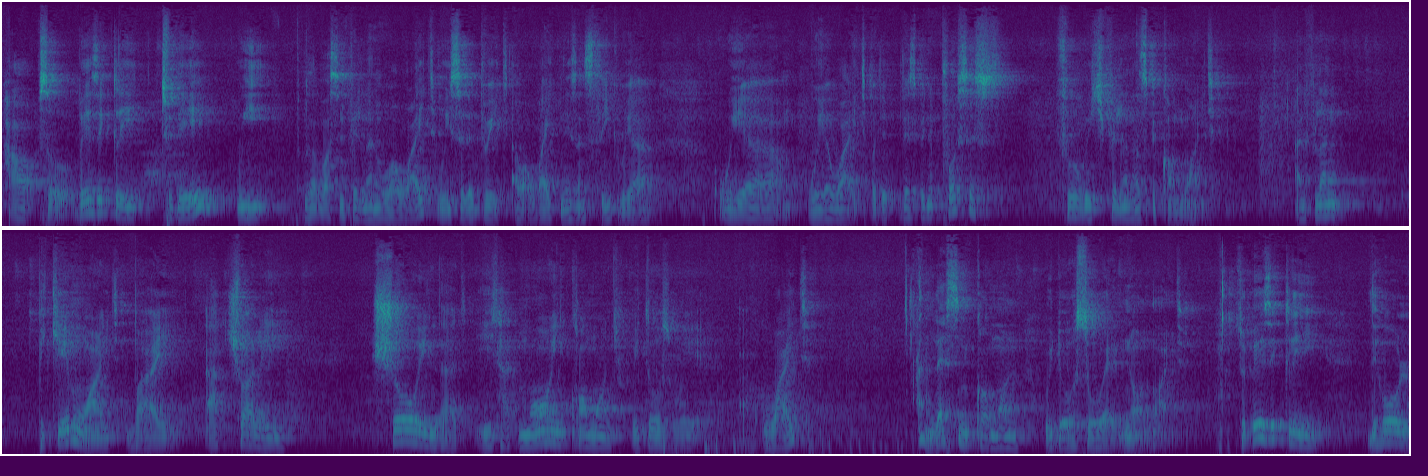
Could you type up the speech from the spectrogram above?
How, so basically, today, we, of us in Finland who are white, we celebrate our whiteness and think we are, we are, we are white. But there's been a process through which Finland has become white. And Finland became white by actually showing that it had more in common with those who were uh, white and less in common with those who were non-white. So basically, the whole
